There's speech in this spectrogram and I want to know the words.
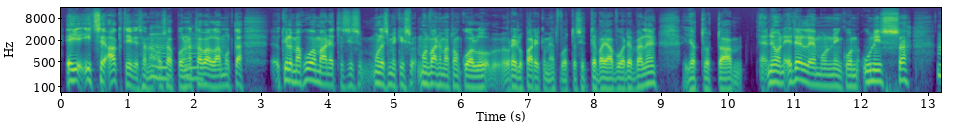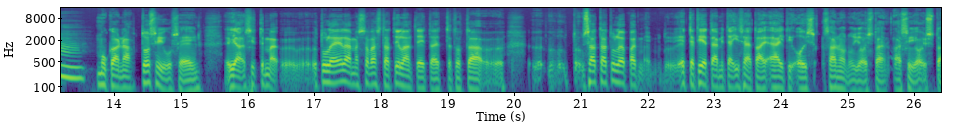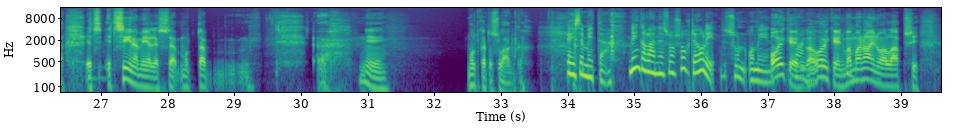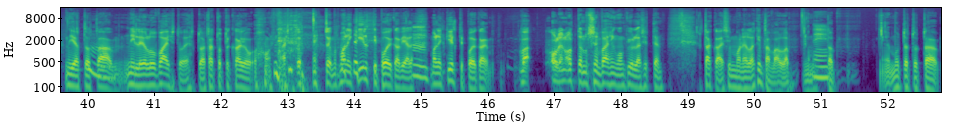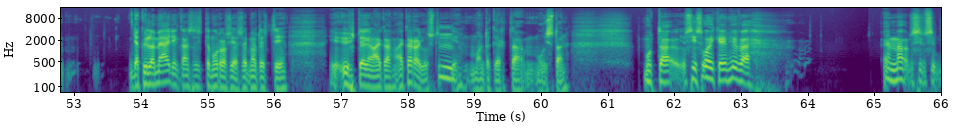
ei itse aktiivisena mm, osapuolena mm. tavallaan, mutta kyllä mä huomaan, että siis mulla esimerkiksi mun vanhemmat on kuollut reilu parikymmentä vuotta sitten vajaan vuoden välein ja tota, ne on edelleen mun niin kuin unissa mm. mukana tosi usein. Ja sitten mä, tulee elämässä vastaan tilanteita, että tota, saattaa tulla jopa, että tietää mitä isä tai äiti olisi sanonut joistain asioista. Et, et siinä mielessä, mutta äh, niin, mutkatuslanka. Ei se mitään. Minkälainen sun suhde oli sun omiin Oikein hyvä, oikein hyvä. Mä oon ainoa lapsi ja tota, mm. niillä ei ollut vaihtoehtoa. Tai totta kai on vaihtoehtoja, mutta mä olin kilttipoika vielä. Mm. Mä olin kilttipoika. Va, olen ottanut sen vahingon kyllä sitten takaisin monellakin tavalla. Niin. Mutta, mutta tota, ja kyllä me äidin kanssa sitten murrosiassa me otettiin yhteen aika, aika rajustikin mm. monta kertaa muistan. Mutta siis oikein hyvä en mä, siis,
